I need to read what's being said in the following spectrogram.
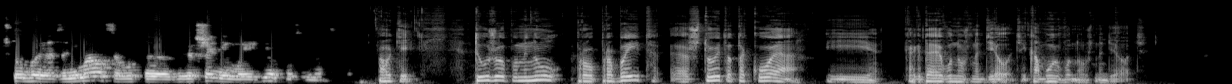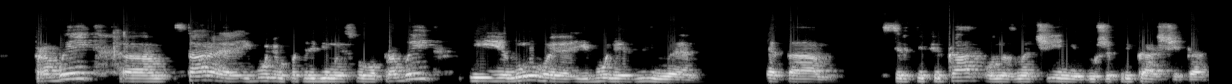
чтобы занимался вот э, завершением моих дел после смерти. Окей. Okay. Ты уже упомянул про пробейт. Э, что это такое и когда его нужно делать, и кому его нужно делать? Пробейт э, – старое и более употребимое слово пробейт, и новое и более длинное это сертификат о назначении душеприказчика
